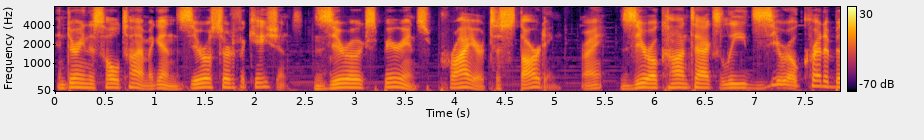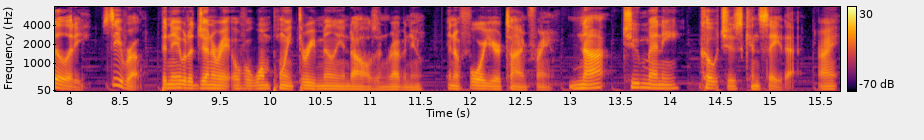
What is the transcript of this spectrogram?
And during this whole time, again, zero certifications, zero experience prior to starting, right? Zero contacts, leads, zero credibility, zero. Been able to generate over $1.3 million in revenue in a four year time frame. Not too many coaches can say that, right?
